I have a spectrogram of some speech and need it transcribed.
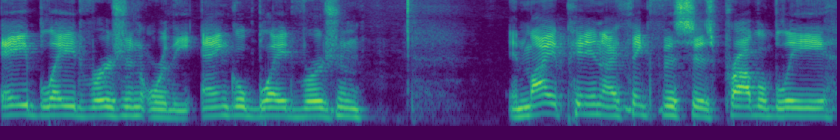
A blade version or the angle blade version. In my opinion, I think this is probably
